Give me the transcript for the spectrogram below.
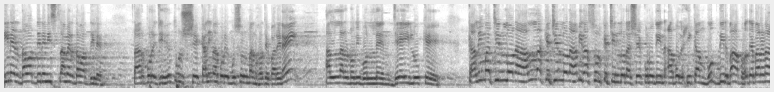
দিনের দাওয়াত দিলেন, ইসলামের দাওয়াত দিলেন, তারপরে যেহেতু সে কালিমা পড়ে মুসলমান হতে পারে নাই, আল্লাহর নবী বললেন, যেই লোকে কালিমা চিনলো না, আল্লাহকে চিনলো না, আমি রাসূলকে চিনলো না, সে কোনোদিন আবুল হিকাম বুদ্ধির বাপ হতে পারে না।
